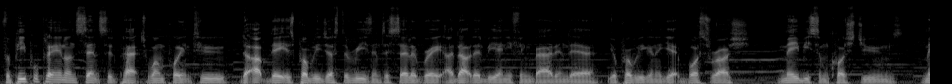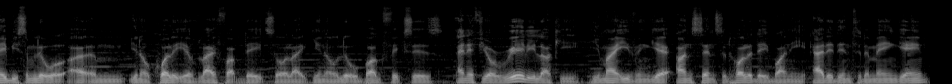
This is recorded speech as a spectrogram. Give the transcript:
For people playing on Censored Patch 1.2, the update is probably just a reason to celebrate. I doubt there'd be anything bad in there. You're probably going to get Boss Rush, maybe some costumes, maybe some little, um, you know, quality of life updates or like, you know, little bug fixes. And if you're really lucky, you might even get Uncensored Holiday Bunny added into the main game.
